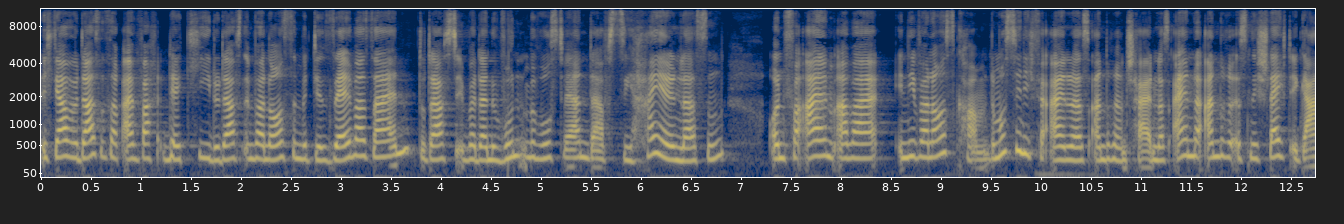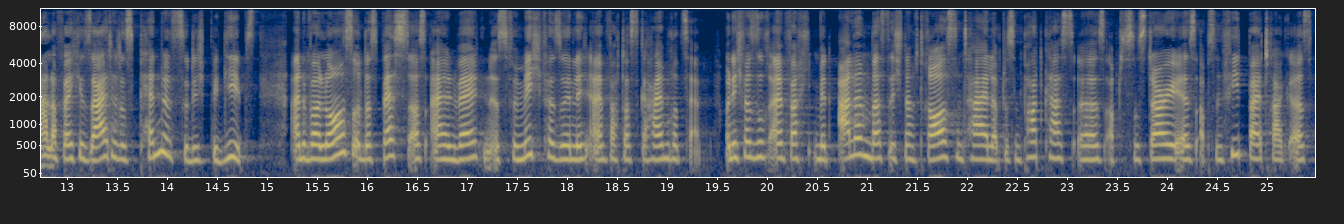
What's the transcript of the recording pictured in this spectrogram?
ich glaube, das ist auch einfach der Key. Du darfst in Balance mit dir selber sein, du darfst dir über deine Wunden bewusst werden, darfst sie heilen lassen und vor allem aber in die Balance kommen. Du musst dich nicht für ein oder das andere entscheiden. Das eine oder andere ist nicht schlecht, egal auf welche Seite des Pendels du dich begibst. Eine Balance und das Beste aus allen Welten ist für mich persönlich einfach das Geheimrezept. Und ich versuche einfach mit allem, was ich nach draußen teile, ob das ein Podcast ist, ob das eine Story ist, ob es ein Feedbeitrag ist,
